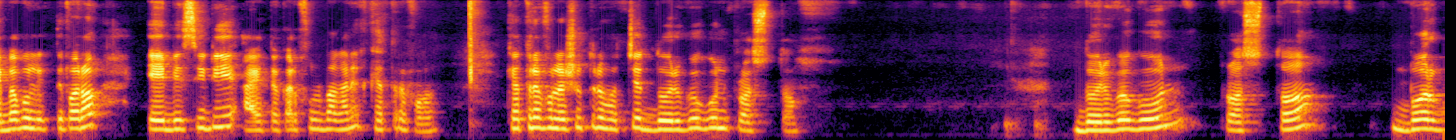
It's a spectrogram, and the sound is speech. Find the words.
এভাবে লিখতে পারো এ বি সি ডি আয়তকার ফুল বাগানের ক্ষেত্রফল। ক্ষেত্রফলের সূত্র হচ্ছে দৈর্ঘ্য গুণ প্রস্থ। দৈর্ঘ্য গুণ প্রস্থ বর্গ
